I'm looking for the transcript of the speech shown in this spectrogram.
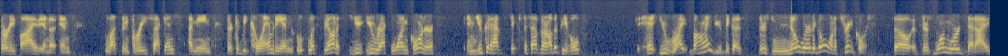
35 in a, in less than three seconds. I mean, there could be calamity. And let's be honest, you you wreck one corner, and you could have six to seven other people hit you right behind you because there's nowhere to go on a street course. So if there's one word that I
